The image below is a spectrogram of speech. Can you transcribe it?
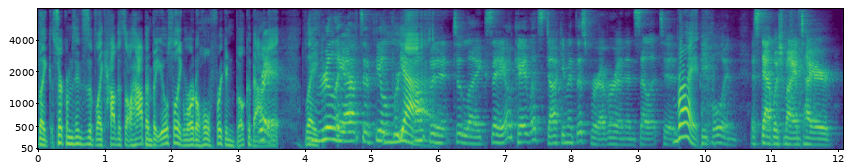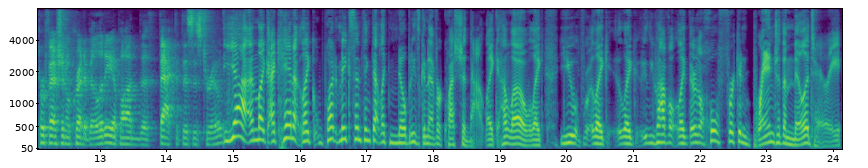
like circumstances of like how this all happened, but you also like wrote a whole freaking book about right. it. Like you really have to feel pretty Yeah. confident to like say, okay, let's document this forever and then sell it to Right. people and establish my entire professional credibility upon the fact that this is true. Yeah, and like I can't like what makes him think that like nobody's gonna ever question that? Like, hello, like you like like you have like there's a whole freaking branch of the military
